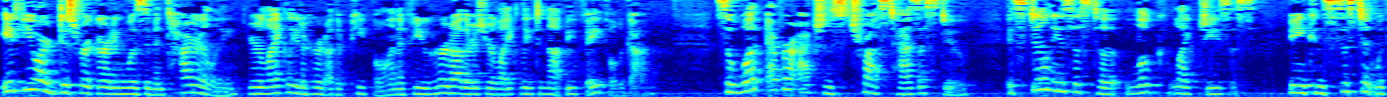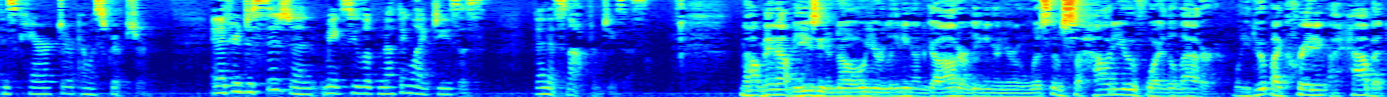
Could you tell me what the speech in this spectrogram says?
If you are disregarding wisdom entirely, you're likely to hurt other people. And if you hurt others, you're likely to not be faithful to God. So, whatever actions trust has us do, it still needs us to look like Jesus, being consistent with his character and with Scripture. And if your decision makes you look nothing like Jesus, then it's not from Jesus. Now, it may not be easy to know you're leaning on God or leaning on your own wisdom, so how do you avoid the latter? Well, you do it by creating a habit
